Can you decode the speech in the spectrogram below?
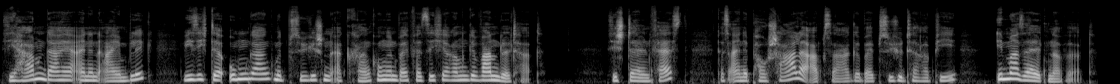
Sie haben daher einen Einblick, wie sich der Umgang mit psychischen Erkrankungen bei Versicherern gewandelt hat. Sie stellen fest, dass eine pauschale Absage bei Psychotherapie immer seltener wird.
